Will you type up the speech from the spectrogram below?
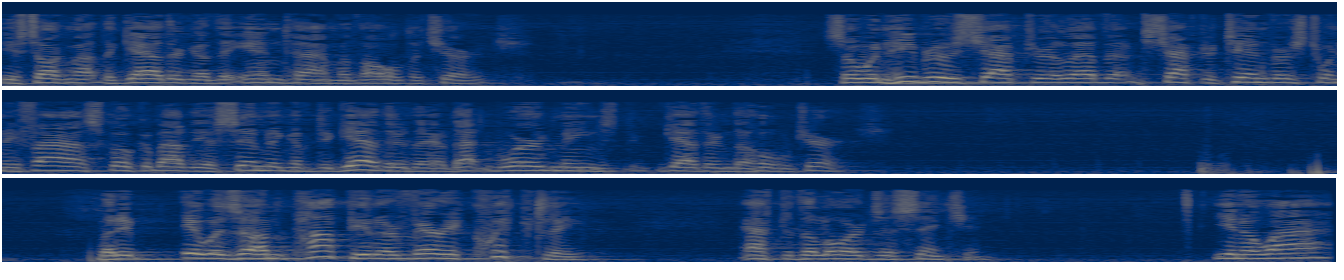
He's talking about the gathering of the end time of all the church. So when Hebrews chapter 11, chapter 10, verse 25 spoke about the assembling of together there, that word means gathering the whole church. But it, it was unpopular very quickly after the Lord's ascension. You know why?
